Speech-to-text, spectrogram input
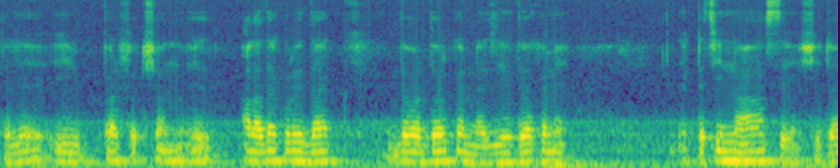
তাহলে এই পারফেকশন আলাদা করে দাগ দেওয়ার দরকার নাই, যেহেতু এখানে একটা চিহ্ন আছে, সেটা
